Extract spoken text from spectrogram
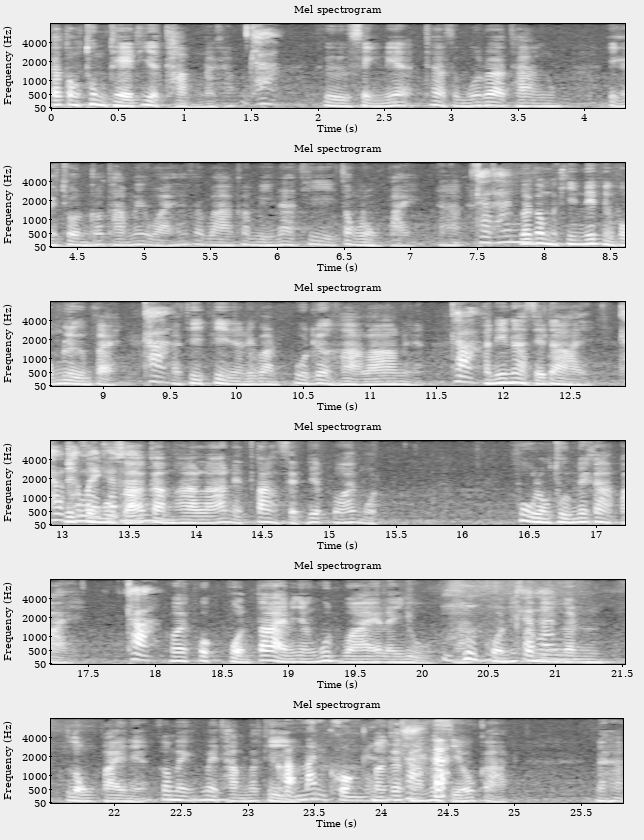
ก็ต้องทุ่มเทที่จะทำนะครับค่ะคือสิ่งเนี้ยถ้าสมมุติว่าทางเอกชนเขาทำไม่ไหวรัฐบาลก็มีหน้าที่ต้องลงไปนะฮะค่ะท่านแล้วก็เมื่อกี้นิดหนึ่งผมลืมไปค่ะที่พี่นริวันพูดเรื่องฮาลาลเนี่ยค่ะอันนี้น่าเสียดายค่ะนิทำคไมมคะอุตสาหกรรมท่านฮาลาลเนี่ยตั้งเสร็จเรียบร้อยหมด ผู้ลงทุนไม่กล้าไปค่ะเพราะพวกป่วนใต้มันยังวุ่นวายอะไรอยู่นะคนที่เขาค่ะมีเงินลงไปเนี่ยก็ไม่ไม่ทำสักทีความมั่นคงกันมันก็ทำให้เสียโอกาส นะฮะ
